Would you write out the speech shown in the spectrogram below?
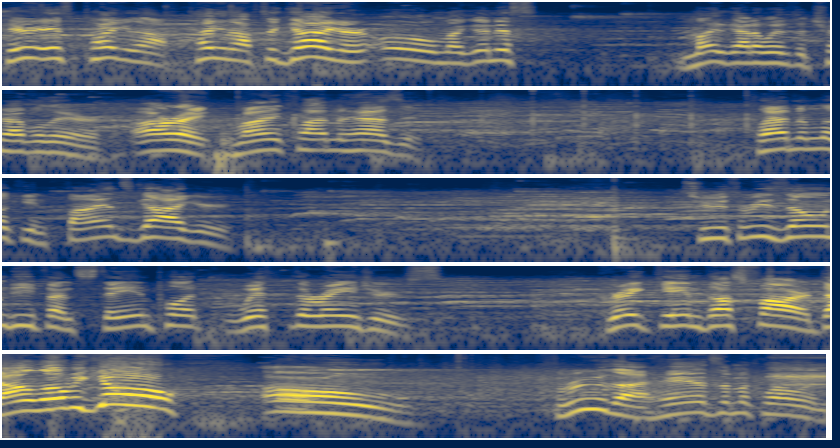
Here is Peganoff. Peganoff to Geiger. Oh my goodness. Might have got away with the travel there. All right, Ryan Clapman has it. Clapman looking, finds Geiger. 2 3 zone defense, staying put with the Rangers. Great game thus far. Down low we go. Oh, through the hands of McClellan.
